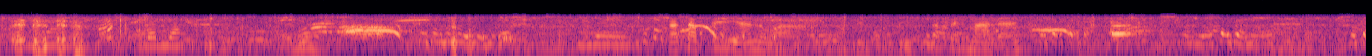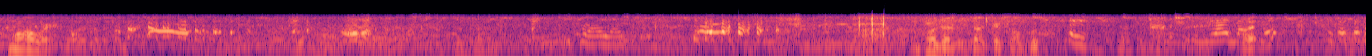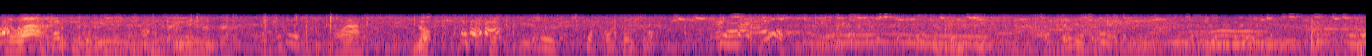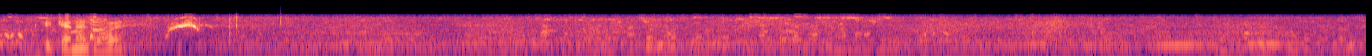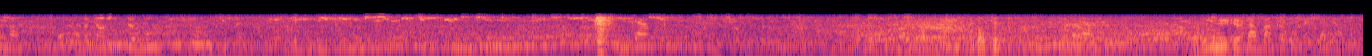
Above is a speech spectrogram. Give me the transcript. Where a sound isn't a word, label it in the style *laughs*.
*coughs* Ça hein, Noah. Ça fait mal, hein. Moi, ouais. Oh, j'ai quelques en bouche. Ouais. Noah, arrête, s'il te plaît. Noah. Non. Ouais. On va faire juste le bout. Merci, Mickaël. Là-bas, on va y aller après.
